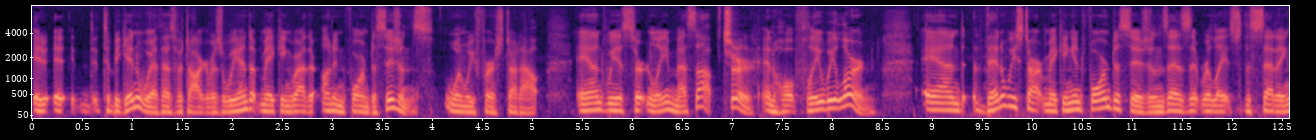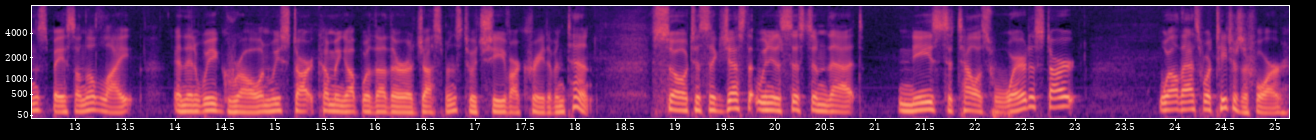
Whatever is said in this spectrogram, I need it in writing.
it, it, to begin with as photographers we end up making rather uninformed decisions when we first start out. And we certainly mess up. Sure. And hopefully we learn. And then we start making informed decisions as it relates to the settings based on the light. And then we grow and we start coming up with other adjustments to achieve our creative intent. So to suggest that we need a system that needs to tell us where to start well, that's what teachers are for.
